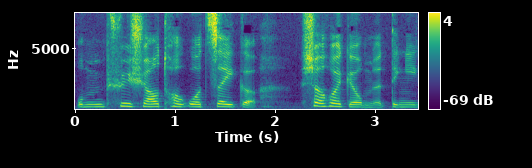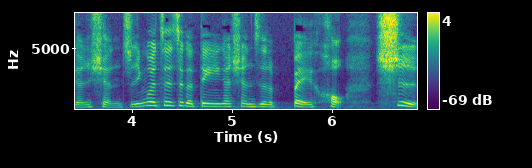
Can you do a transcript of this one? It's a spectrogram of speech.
我们必须要透过这个社会给我们的定义跟限制，因为在这个定义跟限制的背后是。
